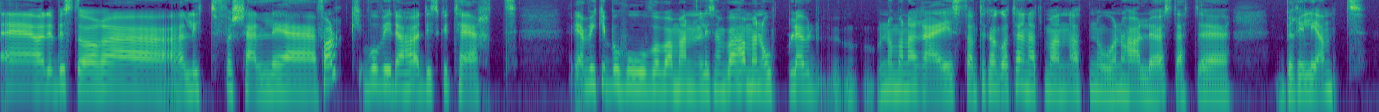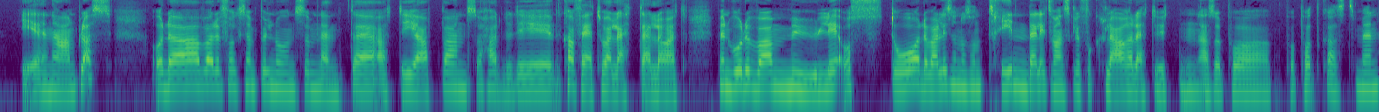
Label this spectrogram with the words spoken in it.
Eh, og det består av litt forskjellige folk, hvor vi da har diskutert ja, hvilke behov og hva man liksom, hva har man opplevd når man har reist. Sant? Det kan godt hende at, man, at noen har løst dette briljant en annen plass. Og da var det eksempel noen som nevnte at i Japan så hadde de kafétoalett eller et Men hvor det var mulig å stå, det var liksom noe sånn trinn. Det er litt vanskelig å forklare dette uten, altså på, på podkast. Men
